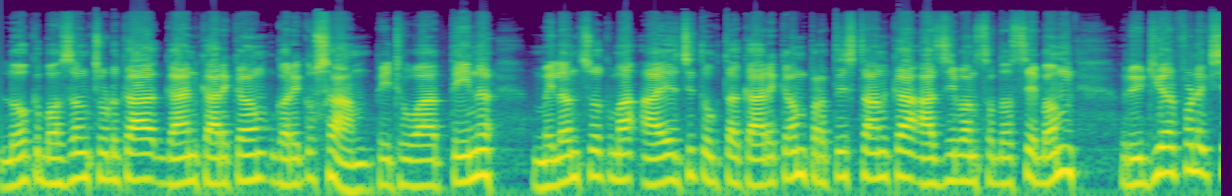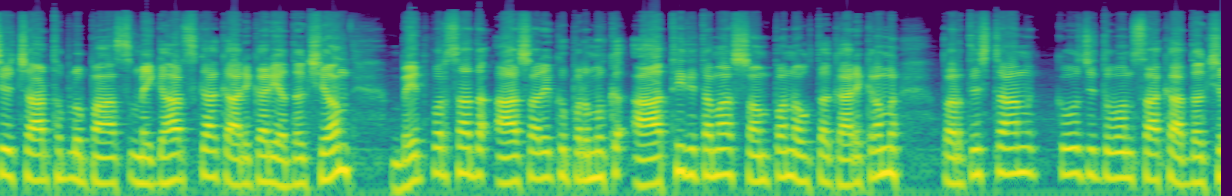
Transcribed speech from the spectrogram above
लोकभजन चुडका गायन कार्यक्रम गरेको छ। पिठुवा तीन मिलनचोकमा आयोजित उक्त कार्यक्रम प्रतिष्ठानका आजीवन सदस्य एवं रेडियो अर्पण एक सय चार थप्लो पाँच मेगार्सका कार्यकारी अध्यक्ष वेद प्रसाद आचार्यको प्रमुख आतिथ्यतामा सम्पन्न उक्त कार्यक्रम प्रतिष्ठानको चितवन शाखा अध्यक्ष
